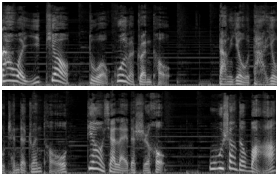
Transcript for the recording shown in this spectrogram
娃娃一跳，躲过了砖头。当又大又沉的砖头掉下来的时候，屋上的瓦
